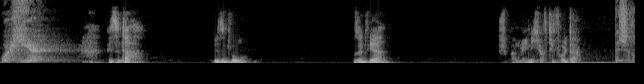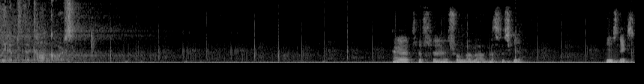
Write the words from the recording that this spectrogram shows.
We're here. Wir sind da. Wir sind wo? Wo sind wir? Spann mich nicht auf die Folter. This should lead up to the concourse. Ja, das äh, schon, aber was ist hier? Hier ist nichts.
